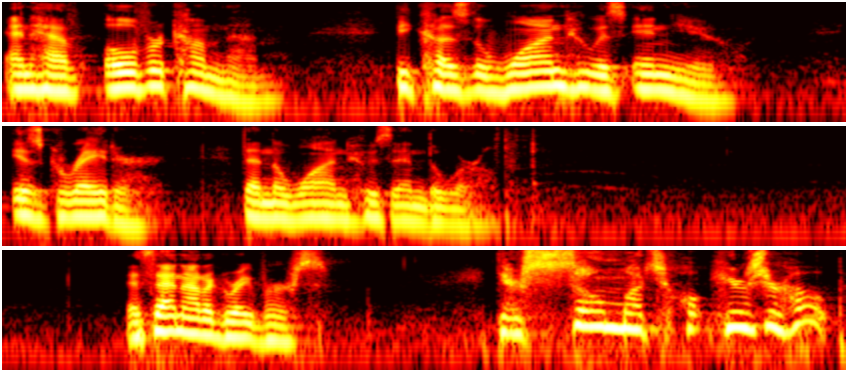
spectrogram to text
and have overcome them because the one who is in you is greater than the one who's in the world. Is that not a great verse? There's so much hope. Here's your hope.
